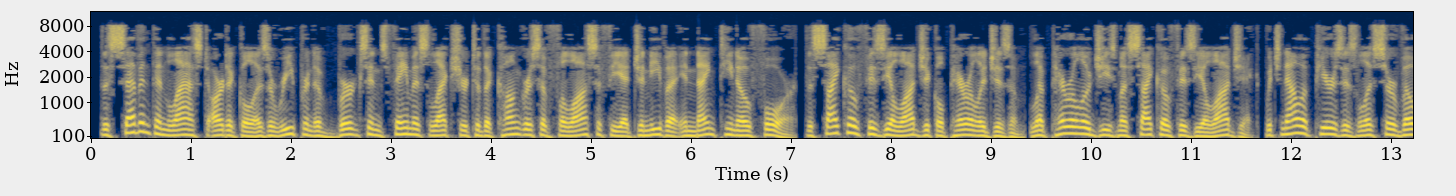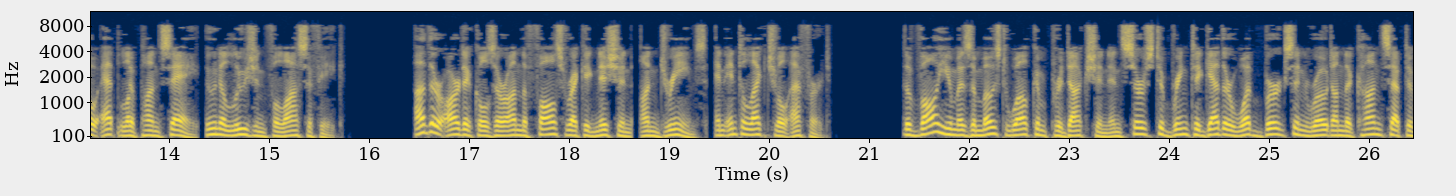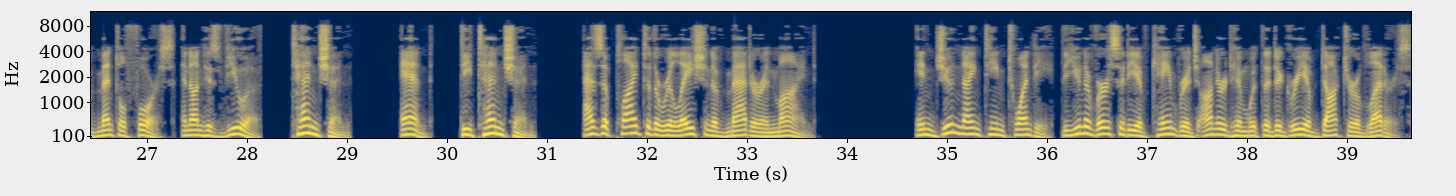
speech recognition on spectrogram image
The seventh and last article is a reprint of Bergson's famous lecture to the Congress of Philosophy at Geneva in 1904, The Psychophysiological Paralogism Le Paralogisme psychophysiologique, which now appears as Le cerveau et la pensée, une illusion philosophique. Other articles are on the false recognition, on dreams, and intellectual effort. The volume is a most welcome production and serves to bring together what Bergson wrote on the concept of mental force, and on his view of tension and detention, as applied to the relation of matter and mind. In June 1920, the University of Cambridge honoured him with the degree of Doctor of Letters.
